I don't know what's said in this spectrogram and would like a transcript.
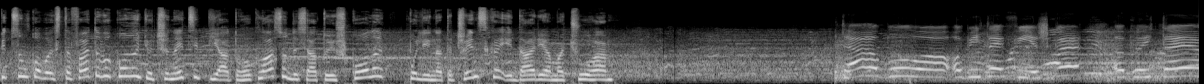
Підсумкову естафету виконують учениці 5 класу 10 школи Поліна Тичинська і Дар'я Мачуга. Треба було обійти фішки, прийти,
